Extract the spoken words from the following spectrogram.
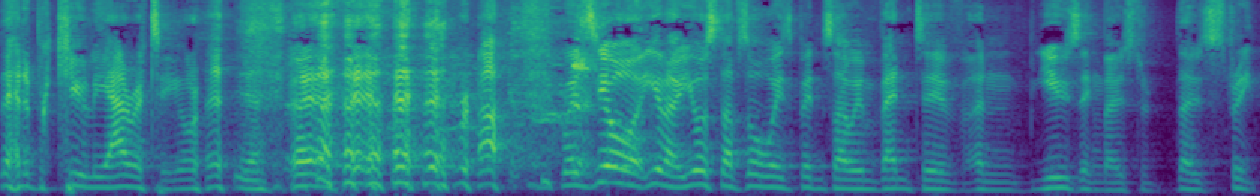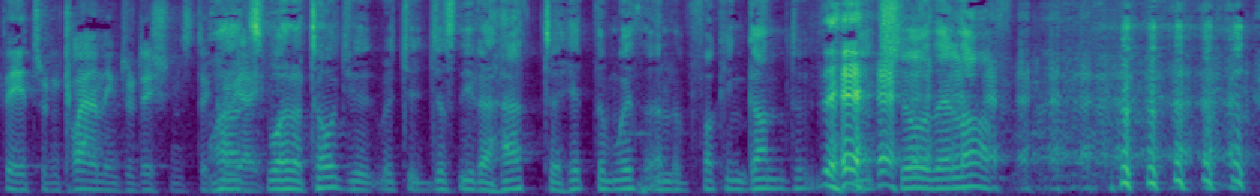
they had a peculiarity or a, Whereas your, you know, your stuff's always been so inventive and using those those street theatre and clowning traditions to Well, create. that's what I told you, Richard. You just need a hat to hit them with and a fucking gun to make sure they laugh.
